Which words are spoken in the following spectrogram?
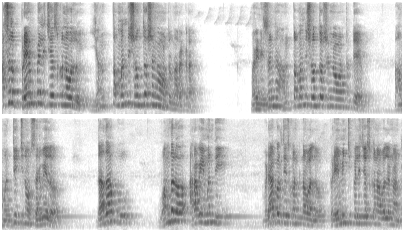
అసలు ప్రేమ పెళ్ళి చేసుకున్న వాళ్ళు ఎంతమంది సంతోషంగా ఉంటున్నారు అక్కడ? మరి నిజంగా అంతమంది సంతోషంగా ఉంటుంటే ఆ మధ్య వచ్చిన ఓ సర్వేలో దాదాపు వందలో అరవై మంది విడాకులు తీసుకుంటున్న వాళ్ళు ప్రేమించి పెళ్ళి చేసుకున్న వాళ్ళనంట.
